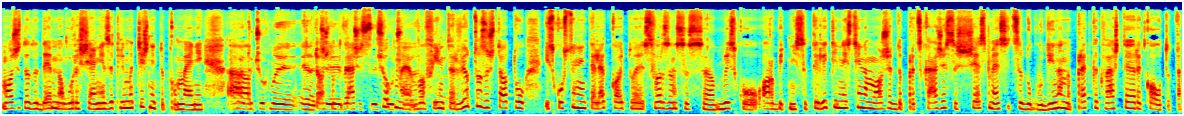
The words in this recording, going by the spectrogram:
Може да даде много решения за климатичните промени. Което чухме, е, точно че така, вече се чухме случва. в интервюто, защото изкуствен интелект, който е свързан с близко орбитни сателити, наистина може да предскаже с 6 месеца до година напред каква ще е реколтата.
